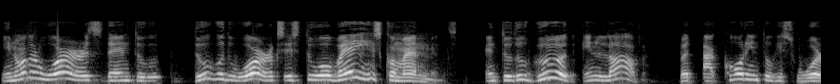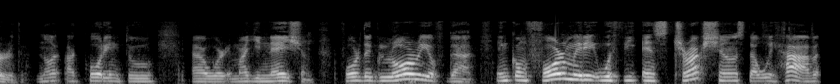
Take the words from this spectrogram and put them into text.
In other words, then to do good works is to obey His commandments and to do good in love but according to His Word, not according to our imagination, for the glory of God, in conformity with the instructions that we have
